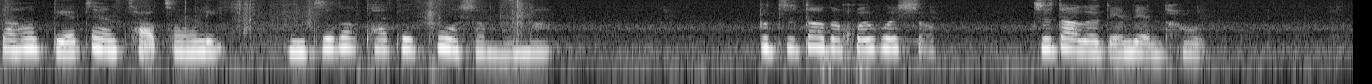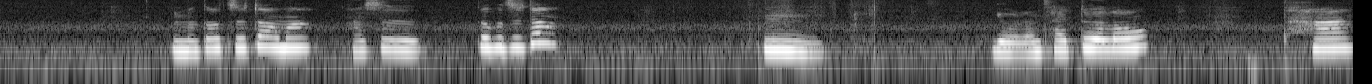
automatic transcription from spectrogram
然后跌进草丛里。你知道他在做什么吗？不知道的挥挥手，知道的点点头。你们都知道吗？还是都不知道？嗯，有人猜对喽。他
